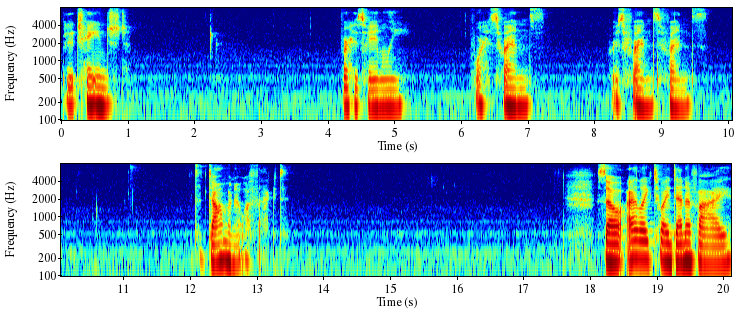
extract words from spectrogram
but it changed for his family, for his friends, his friends' friends. It's a domino effect. So I like to identify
